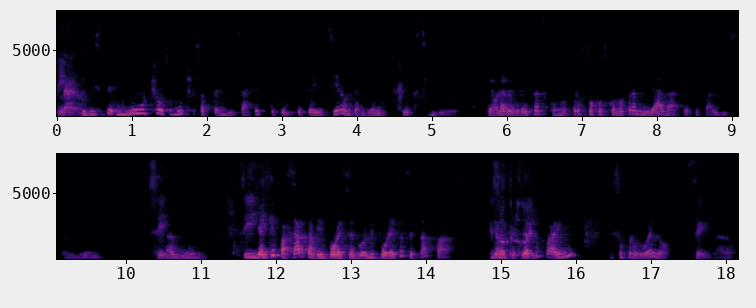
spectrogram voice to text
Claro. Tuviste muchos, muchos aprendizajes que te, que te hicieron también flexible. Que ahora regresas con otros ojos, con otra mirada hacia tu país también. Sí. Está bien. Sí. Y hay que pasar también por ese duelo y por esas etapas. Es otro duelo. tu país, es otro duelo. Sí. Claro.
